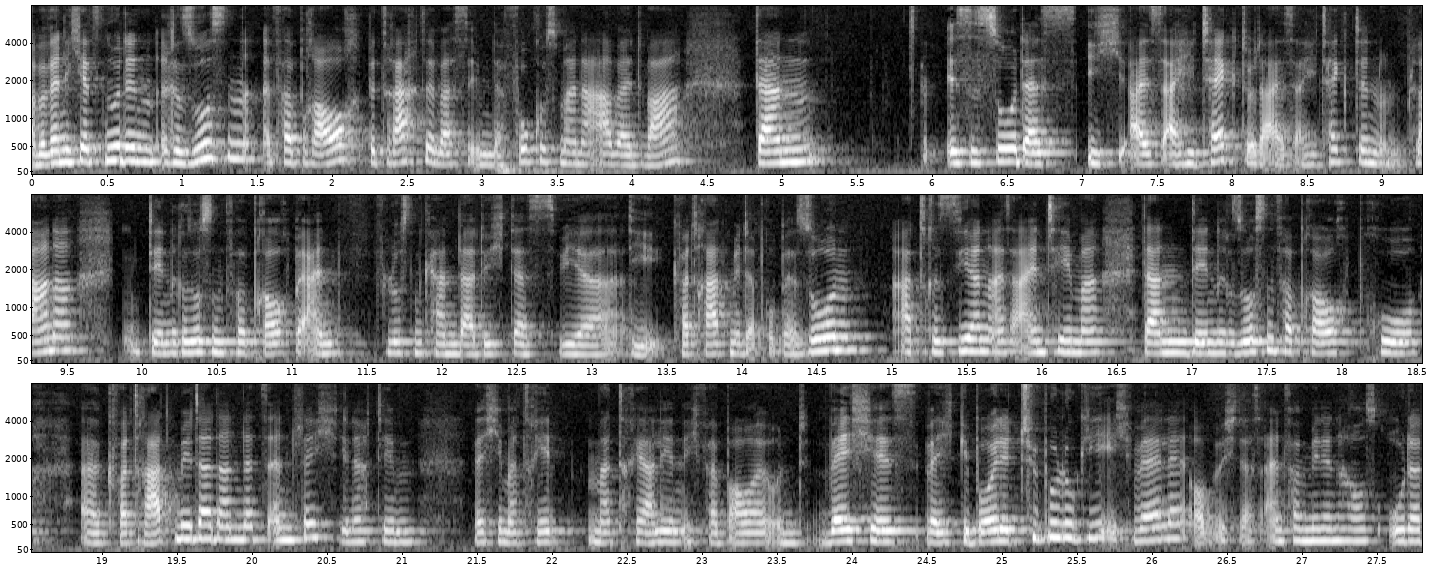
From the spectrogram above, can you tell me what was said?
Aber wenn ich jetzt nur den Ressourcenverbrauch betrachte, was eben der Fokus meiner Arbeit war, dann ist es so, dass ich als Architekt oder als Architektin und Planer den Ressourcenverbrauch beeinflussen kann, dadurch, dass wir die Quadratmeter pro Person adressieren als ein Thema, dann den Ressourcenverbrauch pro äh, Quadratmeter dann letztendlich, je nachdem, welche Materialien ich verbaue und welches, welche Gebäudetypologie ich wähle, ob ich das Einfamilienhaus oder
